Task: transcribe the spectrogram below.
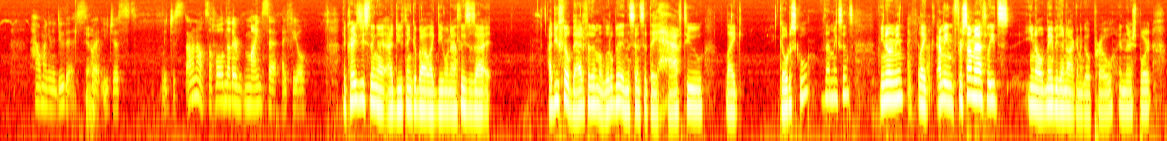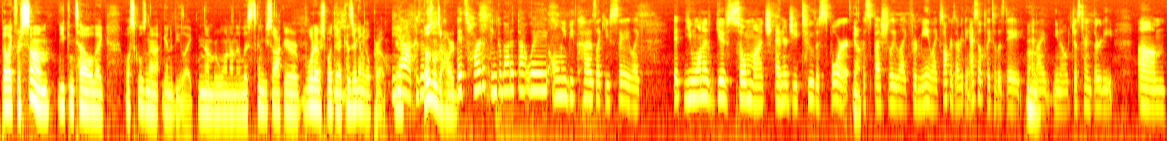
how am I gonna do this? Yeah. But you just, it just, I don't know. It's a whole nother mindset. I feel. The craziest thing I, I do think about like D1 athletes is I I do feel bad for them a little bit in the sense that they have to like go to school, if that makes sense. You know what I mean? I feel Like that. I mean for some athletes, you know, maybe they're not going to go pro in their sport, but like for some, you can tell like well, school's not going to be like number 1 on their list. It's going to be soccer or whatever sport they're cuz they're going to go pro. Yeah, because Those ones are hard. It's hard to think about it that way, only because, like you say, like it you want to give so much energy to the sport. Yeah. Especially like for me, like soccer's everything. I still play till this day, Mm-hmm. and I, you know, just turned thirty, um,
